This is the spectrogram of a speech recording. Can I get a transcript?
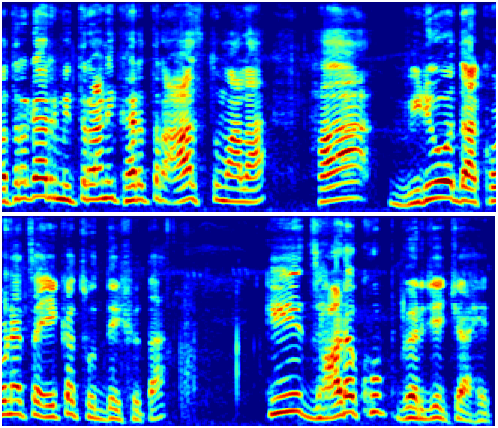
पत्रकार मित्रांनी खरं तर आज तुम्हाला हा व्हिडिओ दाखवण्याचा एकच उद्देश होता की झाडं खूप गरजेची आहेत.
